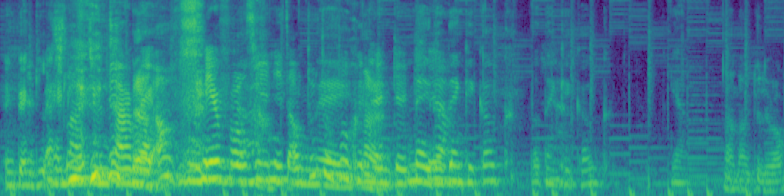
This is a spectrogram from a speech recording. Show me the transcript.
ik denk, Dan Lijn... sluit je daarmee Ja. af. Meer valt hier niet aan toe te voegen, Nee. denk ik. Nee, Ja. dat denk ik ook. Dat denk ik ook. Nou, dank jullie wel.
